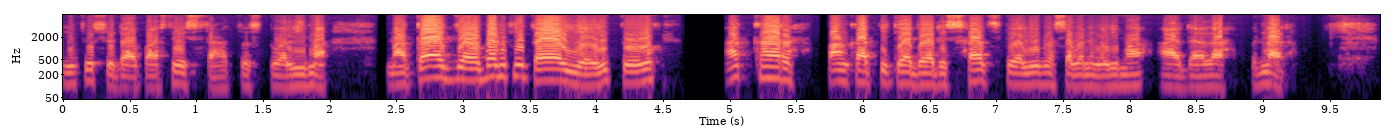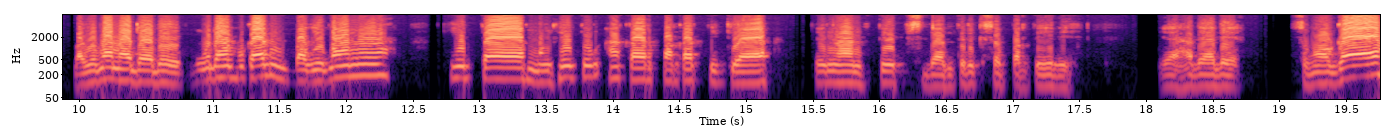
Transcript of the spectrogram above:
itu sudah pasti 125. Maka jawaban kita yaitu akar pangkat 3 dari 125 sama dengan 5 adalah benar. Bagaimana adik-adik? Mudah bukan bagaimana kita menghitung akar pangkat 3 dengan tips dan trik seperti ini. Ya adik-adik. Semoga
